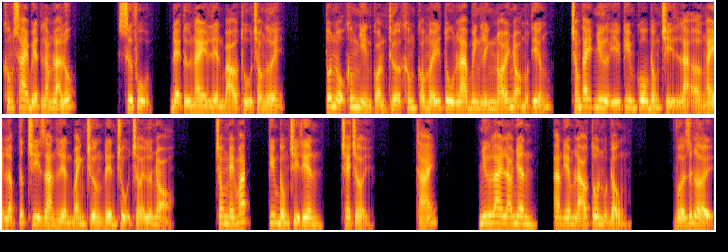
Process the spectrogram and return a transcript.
Không sai biệt lắm là lúc. Sư phụ, đệ tử này liền báo thủ cho ngươi. Tôn nộ không nhìn còn thừa không có mấy tu la binh lính nói nhỏ một tiếng, trong tay như ý kim cô đồng chỉ là ở ngay lập tức chi gian liền bành trướng đến trụ trời lớn nhỏ. Trong nháy mắt, kim đồng chỉ thiên, che trời. Thái. Như lai lão nhân, an yêm lão tôn một đồng. Vừa dứt lời,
